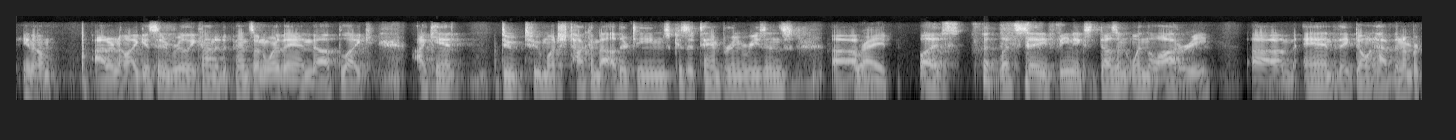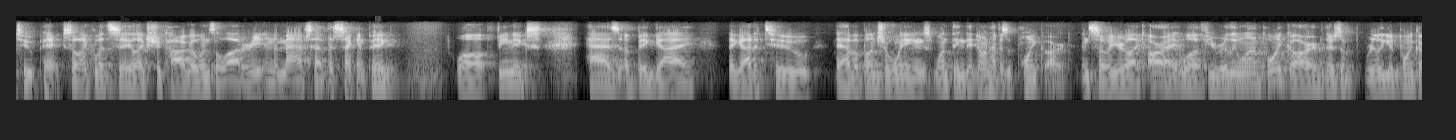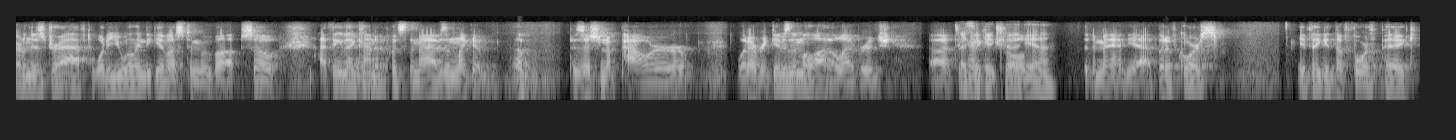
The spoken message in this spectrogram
you know, I don't know. I guess it really kind of depends on where they end up. Like, I can't do too much talking about other teams because of tampering reasons. Um, right. But let's say Phoenix doesn't win the lottery. Um, and they don't have the number two pick. So, like, let's say like Chicago wins the lottery and the Mavs have the second pick. Well, Phoenix has a big guy. They got a two. They have a bunch of wings. One thing they don't have is a point guard. And so you're like, all right, well, if you really want a point guard, there's a really good point guard in this draft. What are you willing to give us to move up? So I think that kind of puts the Mavs in like a, a position of power or whatever. It gives them a lot of leverage uh, to I kind of control could, yeah. the, the demand. Yeah. But of course, if they get the fourth pick,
